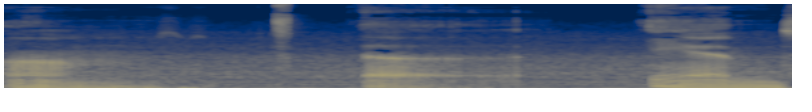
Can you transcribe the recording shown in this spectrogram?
Um, uh, and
